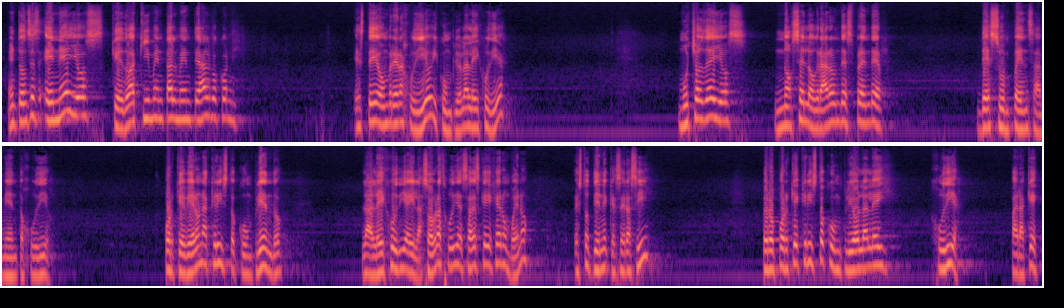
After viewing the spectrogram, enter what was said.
Entonces, en ellos quedó aquí mentalmente algo, Connie. Este hombre era judío y cumplió la ley judía. Muchos de ellos no se lograron desprender de su pensamiento judío. Porque vieron a Cristo cumpliendo la ley judía y las obras judías. ¿Sabes qué dijeron? Bueno, esto tiene que ser así. Pero ¿por qué Cristo cumplió la ley judía? ¿Para qué?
